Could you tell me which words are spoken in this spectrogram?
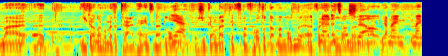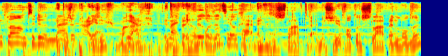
maar eh, je kan er gewoon met de trein heen vanuit Londen. Ja. Dus je kan letterlijk vanaf Rotterdam naar Londen. En van Nou, dat was wel naar- ja. mijn, mijn plan om te doen. maar Het is dat- prijzig, ja. maar het maar is wel ik heel wilde mooi, dat heel graag. Het is een slaaptrein. Dus je valt in slaap in Londen.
